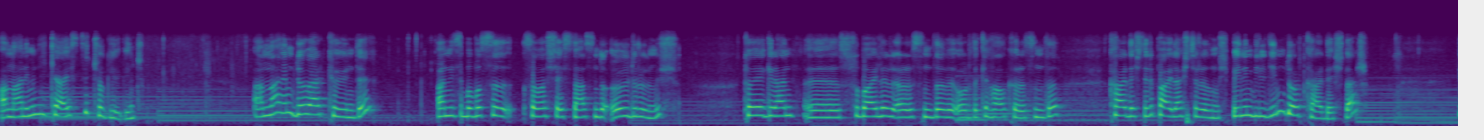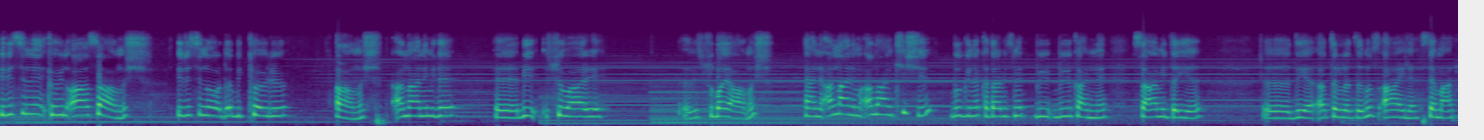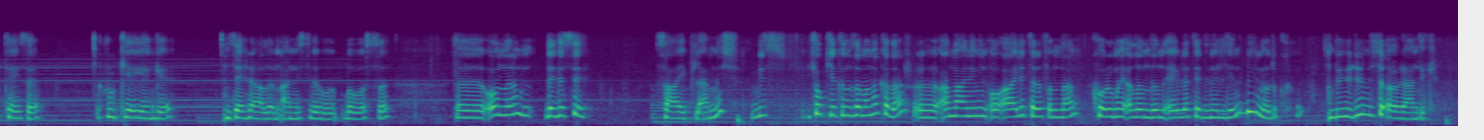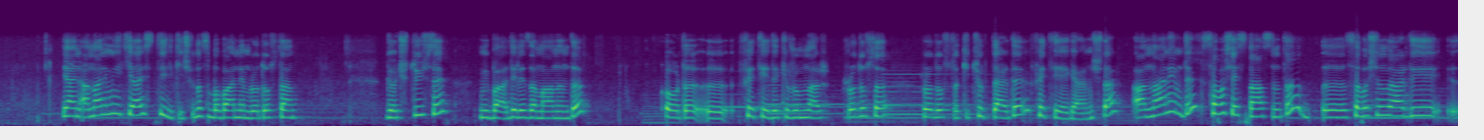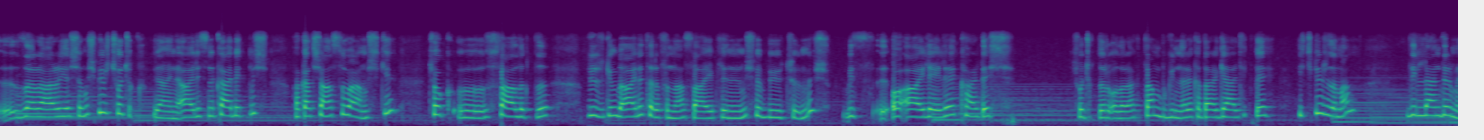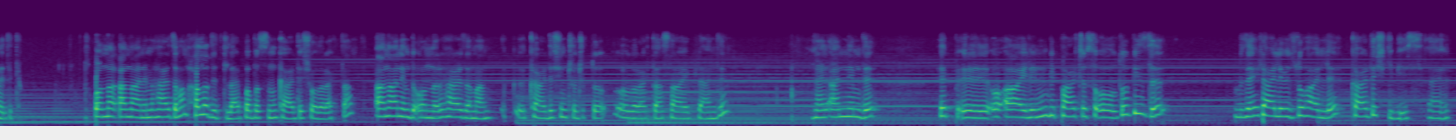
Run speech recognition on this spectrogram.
Anneannemin hikayesi çok ilginç. Anneannem Döver köyünde annesi babası savaş esnasında öldürülmüş. Köye giren e, subaylar arasında ve oradaki halk arasında kardeşleri paylaştırılmış. Benim bildiğim dört kardeşler. Birisini köyün ağası almış. Birisini orada bir köylü almış. Anneannemi de e, bir süvari e, subay almış. Yani anneannemi alan kişi bugüne kadar bizim hep büyük, anne, Sami dayı e, diye hatırladığımız aile, Semahat teyze, Rukiye yenge, Zehra'ların annesi ve babası. E, onların dedesi sahiplenmiş. Biz çok yakın zamana kadar e, anneannemin o aile tarafından korumaya alındığını, evlat edinildiğini bilmiyorduk. Büyüdüğümüzde öğrendik. Yani anneannemin hikayesi değil ki. Nasıl babaannem Rodos'tan göçtüyse mübadele zamanında orada e, Fethiye'deki Rumlar Rodos'a Rodos'taki Türkler de Fethiye'ye gelmişler. Anneannem de savaş esnasında e, savaşın verdiği e, zararı yaşamış bir çocuk. Yani ailesini kaybetmiş fakat şansı varmış ki çok e, sağlıklı, düzgün bir aile tarafından sahiplenilmiş ve büyütülmüş. Biz e, o aileyle kardeş çocukları olaraktan bugünlere kadar geldik ve hiçbir zaman dillendirmedik. Onlar anneanneme her zaman hala dediler babasının kardeşi olaraktan. Anneannem de onları her zaman e, kardeşin çocuklu olaraktan sahiplendi. Yani annem de hep e, o ailenin bir parçası oldu. Biz de Zehra ile ve Zuhal ile kardeş gibiyiz yani.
